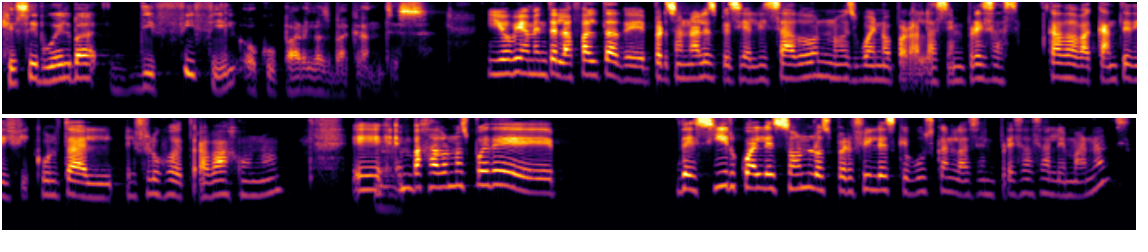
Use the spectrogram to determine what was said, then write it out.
que se vuelva difícil ocupar las vacantes. Y obviamente la falta de personal especializado no es bueno para las empresas. Cada vacante dificulta el, flujo de trabajo, ¿no? Eh, embajador, ¿nos puede decir cuáles son los perfiles que buscan las empresas alemanas?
